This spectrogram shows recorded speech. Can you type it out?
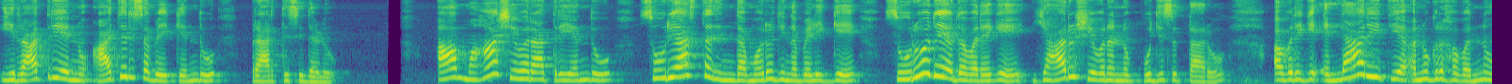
ಈ ರಾತ್ರಿಯನ್ನು ಆಚರಿಸಬೇಕೆಂದು ಪ್ರಾರ್ಥಿಸಿದಳು. ಆ ಮಹಾಶಿವರಾತ್ರಿಯಂದು ಸೂರ್ಯಾಸ್ತದಿಂದ ಮರುದಿನ ಬೆಳಿಗ್ಗೆ ಸೂರ್ಯೋದಯದವರೆಗೆ ಯಾರು ಶಿವನನ್ನು ಪೂಜಿಸುತ್ತಾರೋ ಅವರಿಗೆ ಎಲ್ಲ ರೀತಿಯ ಅನುಗ್ರಹವನ್ನು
